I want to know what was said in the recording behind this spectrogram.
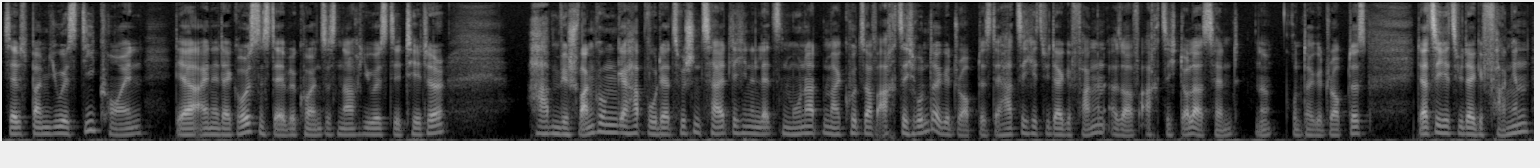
selbst beim USD-Coin, der eine der größten Stablecoins ist nach USD Tether, haben wir Schwankungen gehabt, wo der zwischenzeitlich in den letzten Monaten mal kurz auf 80 runtergedroppt ist. Der hat sich jetzt wieder gefangen, also auf 80 Dollar Cent ne, runtergedroppt ist. Der hat sich jetzt wieder gefangen,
